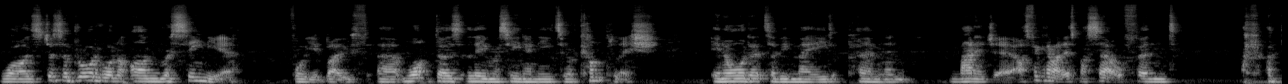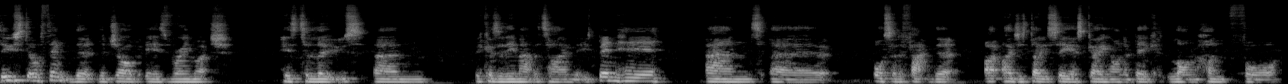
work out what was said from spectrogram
was just a broader one on Rosenior for you both. Uh, what does Liam Rosenior need to accomplish in order to be made permanent manager? I was thinking about this myself, and I do still think that the job is very much his to lose um, because of the amount of time that he's been here, and uh, also the fact that I, I just don't see us going on a big long hunt for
